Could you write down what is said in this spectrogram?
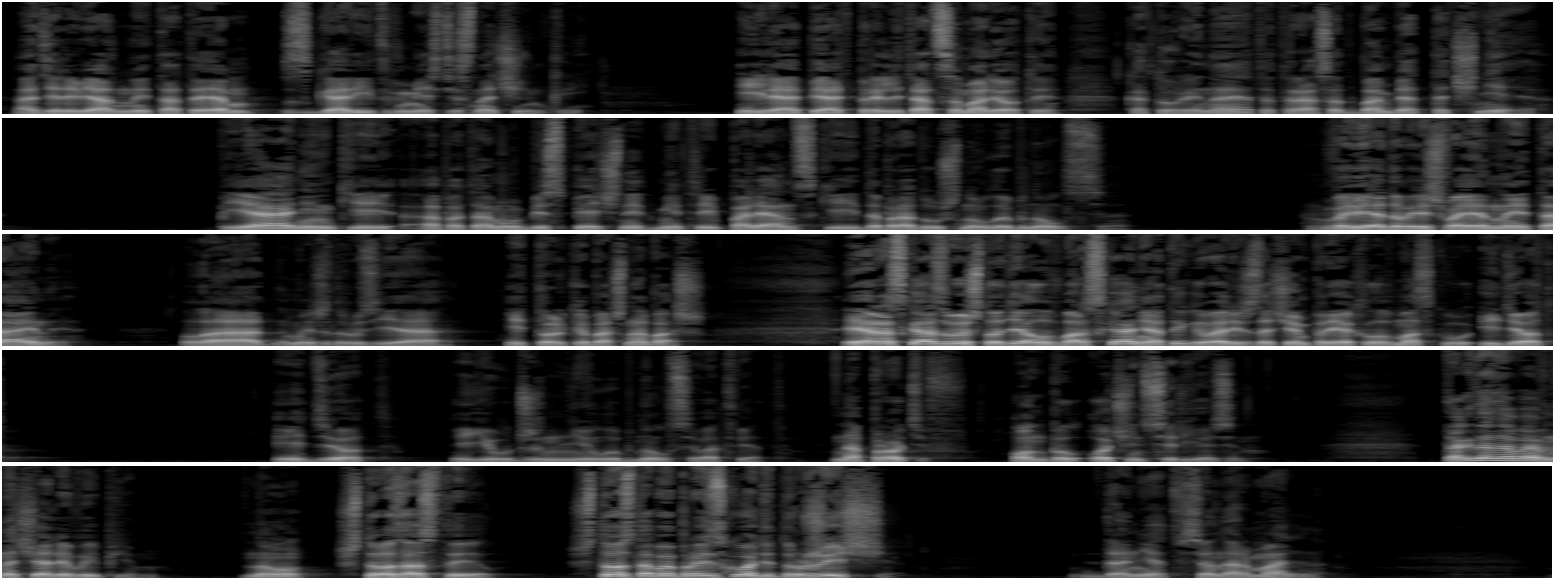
а деревянный тотем сгорит вместе с начинкой. Или опять прилетят самолеты, которые на этот раз отбомбят точнее. Пьяненький, а потому беспечный Дмитрий Полянский добродушно улыбнулся. «Выведываешь военные тайны? Ладно, мы же друзья, и только баш на баш. Я рассказываю, что делал в Барсхане, а ты говоришь, зачем приехал в Москву. Идет?» «Идет», — Юджин не улыбнулся в ответ. Напротив, он был очень серьезен. «Тогда давай вначале выпьем». «Ну, что застыл? Что с тобой происходит, дружище?» «Да нет, все нормально».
